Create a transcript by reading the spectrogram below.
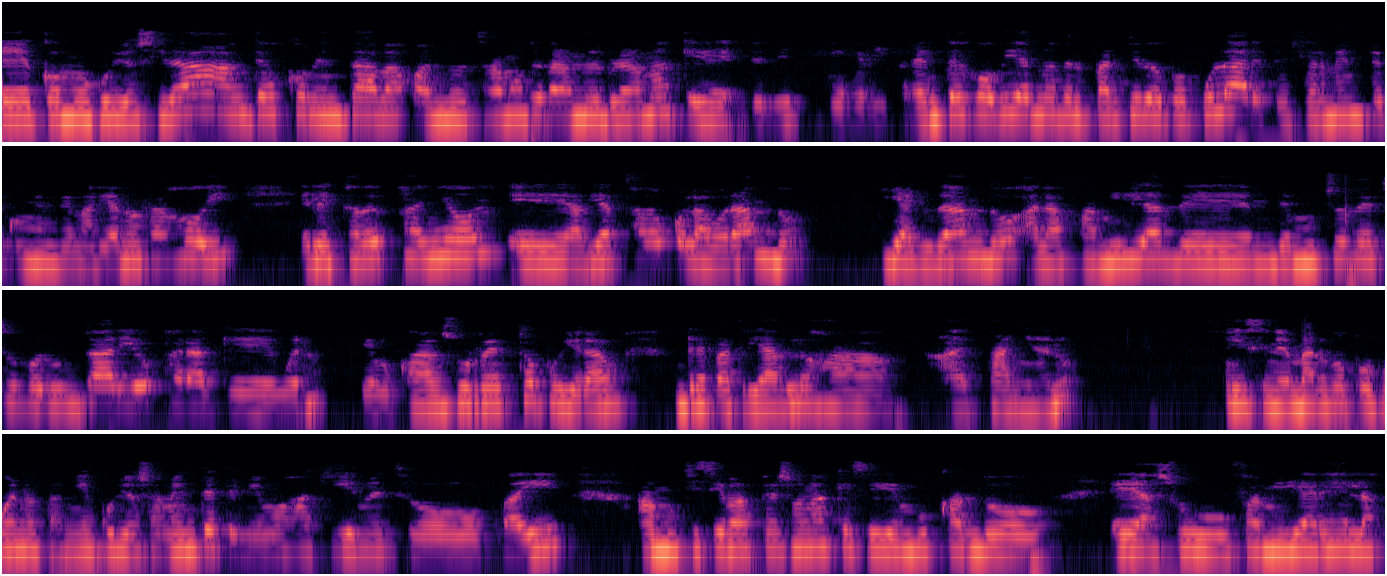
Eh, como curiosidad, antes os comentaba, cuando estábamos preparando el programa, que desde, diferentes gobiernos del Partido Popular, especialmente con el de Mariano Rajoy, el Estado español eh, había estado colaborando y ayudando a las familias de, muchos de estos voluntarios para que, bueno, que buscaban sus restos pudieran repatriarlos a, España, ¿no? Y sin embargo, pues bueno, también curiosamente tenemos aquí en nuestro país a muchísimas personas que siguen buscando eh, a sus familiares en las,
